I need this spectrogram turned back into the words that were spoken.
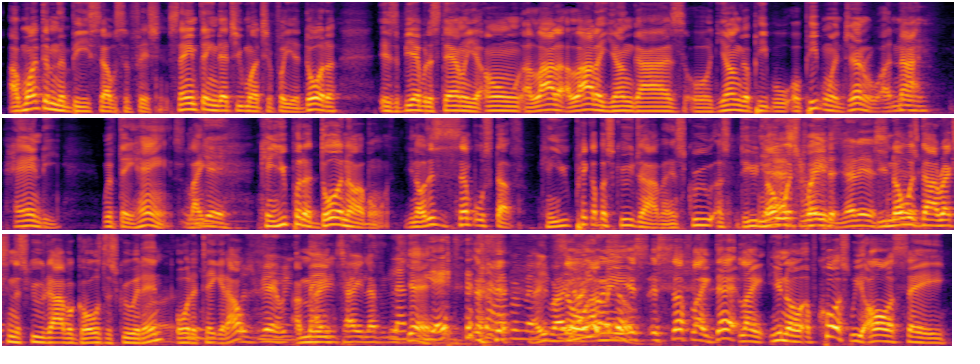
I want them to be self sufficient. Same thing that you want for your daughter is to be able to stand on your own. A lot of a lot of young guys or younger people or people in general are not handy with their hands. Like, Yeah. can you put a doorknob on? You know, this is simple stuff. Can you pick up a screwdriver and screw? A, do you know that's which way? To, That is. Do you know which direction the screwdriver goes to screw it in or to take it out? Yeah, we, I mean, tell you left, Left Yeah. yeah. I remember. Are you right? so No, I mean, it's it's stuff like that. Like you know, of course, we all say,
